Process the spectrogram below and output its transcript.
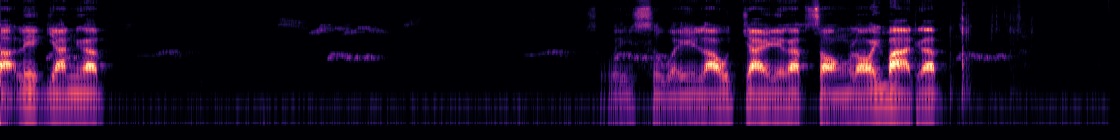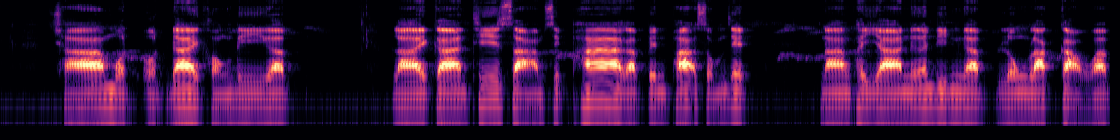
ระเลขยันครับ สวยสวยเล้าใจเลยครับสองร้อยบาทครับ ช้าหมดอดได้ของดีครับ รายการที่ 35 ครับ เป็นพระสมเด็จ นางพญาเนื้อดินครับ ลงรักเก่าครับ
